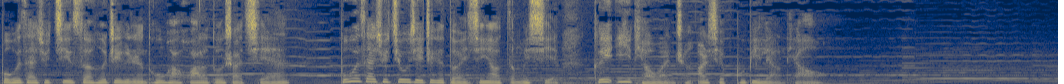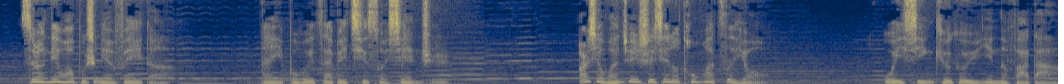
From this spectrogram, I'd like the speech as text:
不会再去计算和这个人通话花了多少钱，不会再去纠结这个短信要怎么写，可以一条完成，而且不必两条。虽然电话不是免费的，但也不会再被其所限制，而且完全实现了通话自由。微信、QQ 语音的发达，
